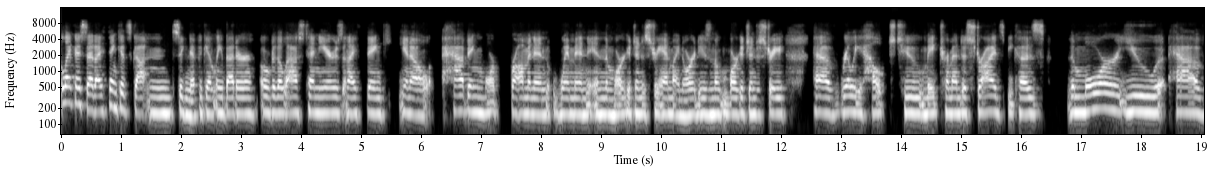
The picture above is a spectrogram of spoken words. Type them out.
Like I said, I think it's gotten significantly better over the last 10 years. And I think, you know, having more prominent women in the mortgage industry and minorities in the mortgage industry have really helped to make tremendous strides because the more you have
